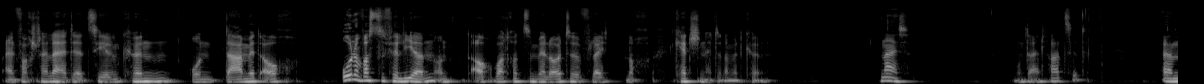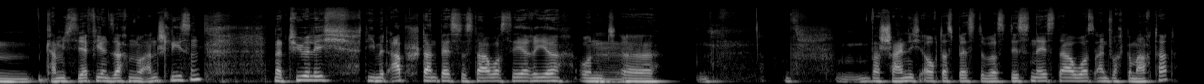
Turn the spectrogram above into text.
einfach schneller hätte erzählen können und damit auch ohne was zu verlieren und auch aber trotzdem mehr Leute vielleicht noch catchen hätte damit können. Nice. Und dein Fazit? Ähm, kann mich sehr vielen Sachen nur anschließen. Natürlich die mit Abstand beste Star Wars-Serie und Mhm. äh, wahrscheinlich auch das Beste, was Disney Star Wars einfach gemacht hat.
